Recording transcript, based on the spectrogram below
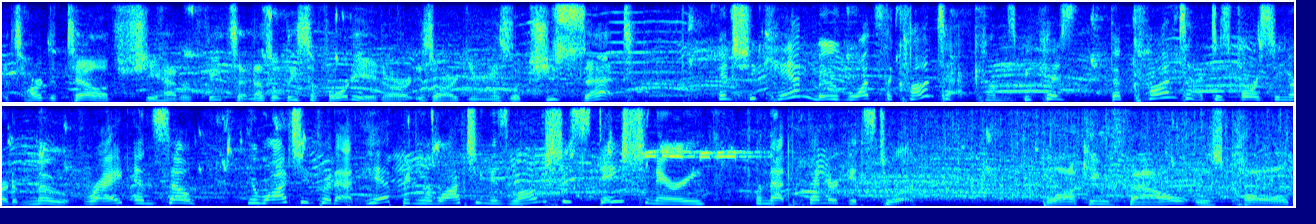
it's hard to tell if she had her feet set. And that's what Lisa Fortier is arguing, is look, she's set. And she can move once the contact comes because the contact is forcing her to move, right? And so you're watching for that hip and you're watching as long as she's stationary when that defender gets to her. Blocking foul is called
